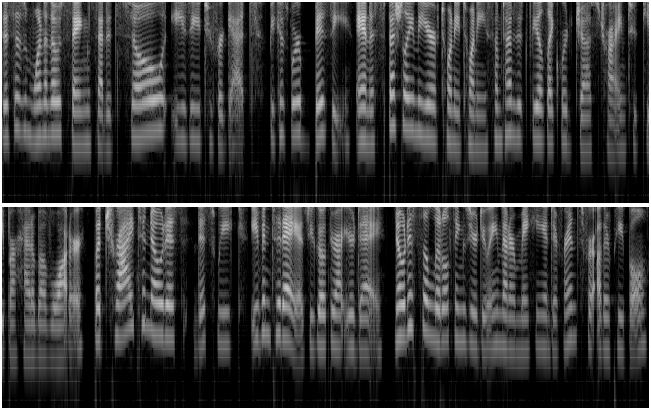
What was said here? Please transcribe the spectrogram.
This is one of those things that it's so easy to forget because we're busy. And especially in the year of 2020, sometimes it feels like we're just trying to keep our head above water. But try to notice this week, even today, as you go throughout your day, notice the little things you're doing that are making a difference for other people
